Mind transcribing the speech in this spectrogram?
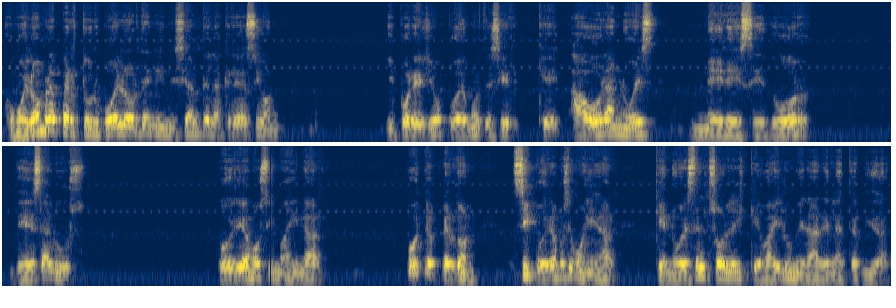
como el hombre perturbó el orden inicial de la creación, y por ello podemos decir que ahora no es merecedor de esa luz, podríamos imaginar, perdón, sí, podríamos imaginar que no es el sol el que va a iluminar en la eternidad.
